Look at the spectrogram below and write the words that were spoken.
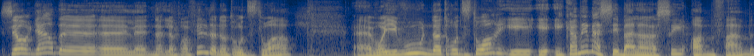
si on regarde euh, euh, le, profil de notre auditoire, voyez-vous, notre auditoire est, quand même assez balancé, homme-femme.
